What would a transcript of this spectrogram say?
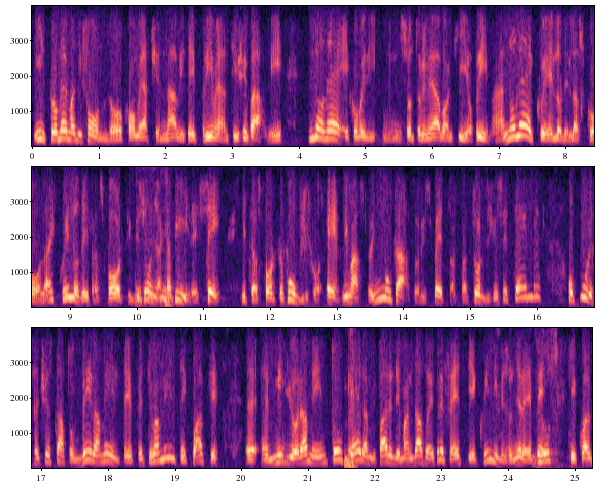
Il problema di fondo, come accennavi te prima e anticipavi, non è, e come di, mm, sottolineavo anch'io prima, non è quello della scuola, è quello dei trasporti. Bisogna sì, sì. capire se il trasporto pubblico è rimasto immutato rispetto al 14 settembre oppure se c'è stato veramente, effettivamente qualche eh, eh, miglioramento Beh. che era, mi pare, demandato ai prefetti e quindi bisognerebbe Lo... che qual-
